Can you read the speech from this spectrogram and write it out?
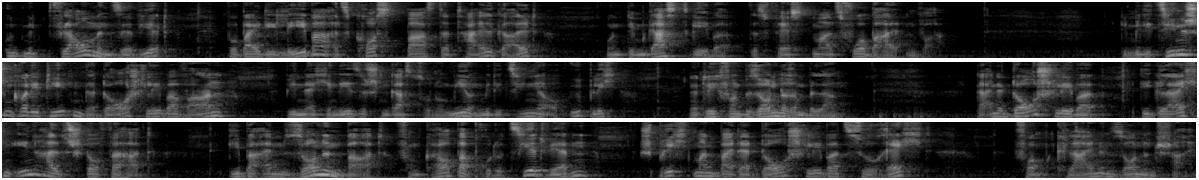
und mit Pflaumen serviert, wobei die Leber als kostbarster Teil galt und dem Gastgeber des Festmahls vorbehalten war. Die medizinischen Qualitäten der Dorschleber waren, wie in der chinesischen Gastronomie und Medizin ja auch üblich, natürlich von besonderem Belang. Da eine Dorschleber die gleichen Inhaltsstoffe hat, die bei einem Sonnenbad vom Körper produziert werden, spricht man bei der Dorschleber zu Recht vom kleinen Sonnenschein.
